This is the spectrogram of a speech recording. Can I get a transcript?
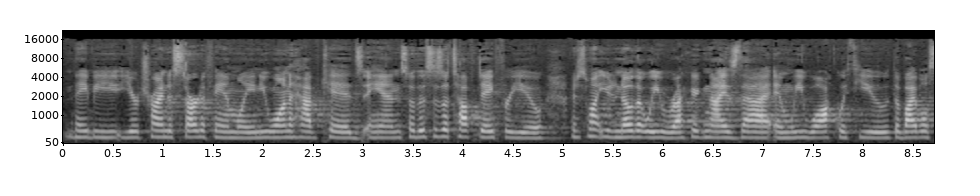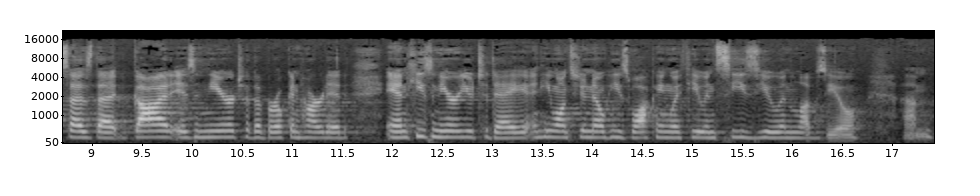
maybe you're trying to start a family and you want to have kids, and so this is a tough day for you. I just want you to know that we recognize that and we walk with you. The Bible says that God is near to the brokenhearted, and He's near you today, and He wants you to know He's walking with you and sees you and loves you. Um,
